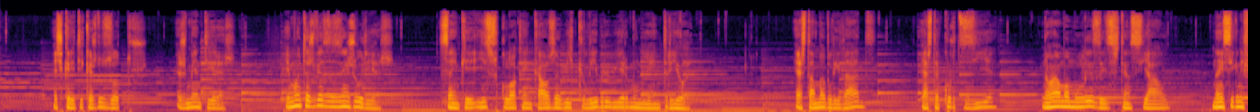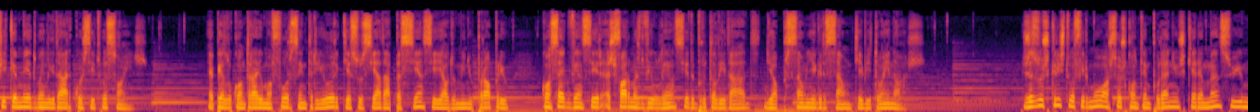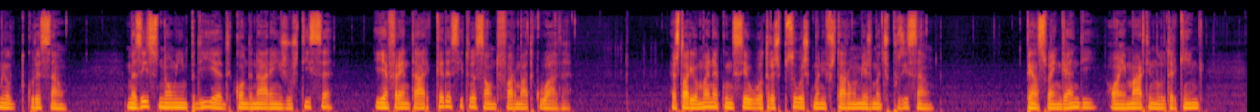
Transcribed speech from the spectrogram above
as críticas dos outros, as mentiras e muitas vezes as injúrias, sem que isso coloque em causa o equilíbrio e harmonia interior. Esta amabilidade, esta cortesia, não é uma moleza existencial, nem significa medo em lidar com as situações. É, pelo contrário, uma força interior que, associada à paciência e ao domínio próprio, consegue vencer as formas de violência, de brutalidade, de opressão e agressão que habitam em nós. Jesus Cristo afirmou aos seus contemporâneos que era manso e humilde de coração, mas isso não o impedia de condenar a injustiça e enfrentar cada situação de forma adequada. A história humana conheceu outras pessoas que manifestaram a mesma disposição. Penso em Gandhi ou em Martin Luther King,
